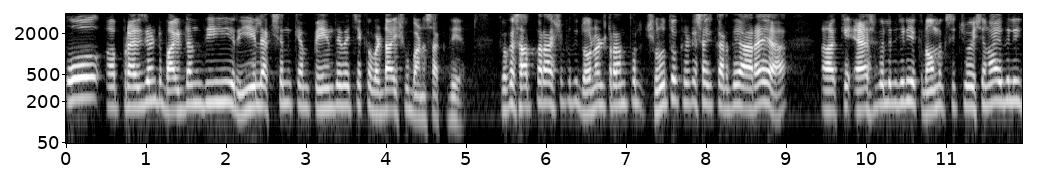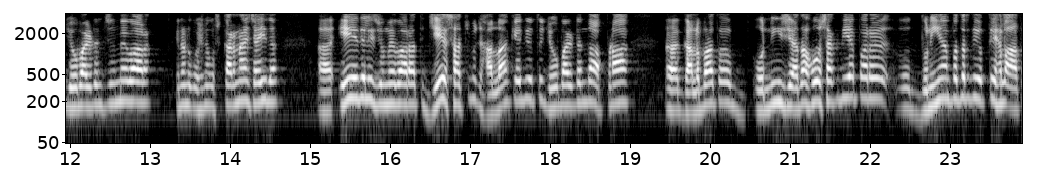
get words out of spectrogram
ਉਹ ਪ੍ਰੈਜ਼ੀਡੈਂਟ ਬਾਈਡਨ ਦੀ ਰੀ-ਇਲੈਕਸ਼ਨ ਕੈਂਪੇਨ ਦੇ ਵਿੱਚ ਇੱਕ ਵੱਡਾ ਇਸ਼ੂ ਬਣ ਸਕਦੇ ਆ। ਕਿਉਂਕਿ ਸਾਬਕਾ ਰਾਸ਼ਟਰਪਤੀ ਡੋਨਲਡ ਟਰੰਪ ਸ਼ੁਰੂ ਤੋਂ ਕ੍ਰਿਟਿਸਾਈਜ਼ ਕਰਦੇ ਆ ਰਹੇ ਆ ਕਿ ਇਸ ਵੇਲੇ ਦੀ ਜਿਹੜੀ ਇਕਨੋਮਿਕ ਸਿਚੁਏਸ਼ਨ ਆ, ਇਹਦੇ ਲਈ ਜੋ ਬਾਈਡਨ ਜ਼ਿੰਮੇਵਾਰ ਆ। ਇਹਨਾਂ ਨੂੰ ਕੁਝ ਨਾ ਕੁਝ ਕਰਨਾ ਚਾਹੀਦਾ। ਇਹ ਇਹਦੇ ਲਈ ਜ਼ਿੰਮੇਵਾਰ ਆ ਤੇ ਜੇ ਸੱਚਮੁੱਚ ਹਾਲਾਂਕਿ ਇਹਦੇ ਉੱਤੇ ਜੋ ਬਾਈਡਨ ਦਾ ਆਪਣਾ ਗੱਲਬਾਤ ਉਨੀ ਜ਼ਿਆਦਾ ਹੋ ਸਕਦੀ ਹੈ ਪਰ ਅਹ, ਦੁਨੀਆ ਪੱਧਰ ਦੇ ਉੱਤੇ ਹਾਲਾਤ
